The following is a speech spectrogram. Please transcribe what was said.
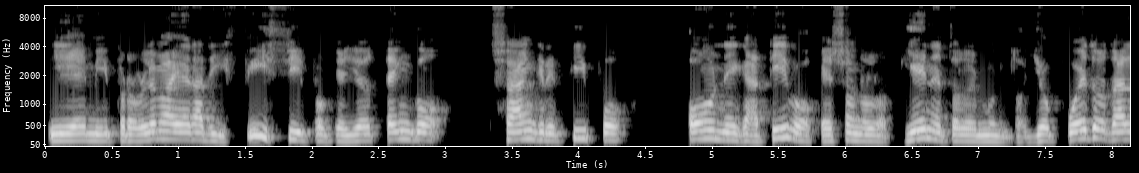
Y eh, mi problema era difícil porque yo tengo sangre tipo O negativo, que eso no lo tiene todo el mundo. Yo puedo dar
